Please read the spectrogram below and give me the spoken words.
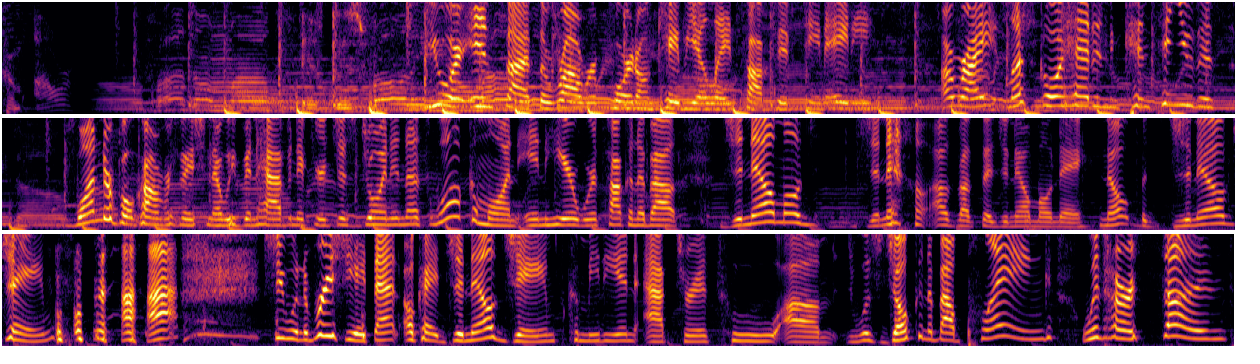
You are inside the Raw Report on KBLA Talk 1580. All right, let's go ahead and continue this wonderful conversation that we've been having. If you're just joining us, welcome on in here. We're talking about Janelle Mo. Janelle, I was about to say Janelle Monáe. Nope, but Janelle James. she wouldn't appreciate that. Okay, Janelle James, comedian, actress who um, was joking about playing with her son's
